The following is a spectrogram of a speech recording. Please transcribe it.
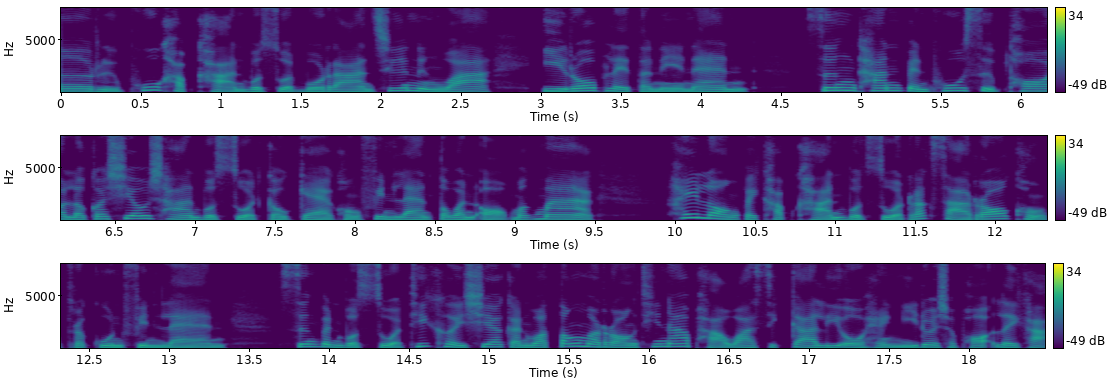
อร์หรือผู้ขับขานบทสวดโบราณชื่อหนึ่งว่าอีโรเพลตเนแนนซึ่งท่านเป็นผู้สืบทอดแล้วก็เชี่ยวชาญบทสวดเก่าแก่ของฟินแลนด์ตะวันออกมากๆ ให้ลองไปขับขานบทสวดรักษารอกของตระกูลฟินแลนด์ ซึ่งเป็นบทสวดที่เคยเชื่อกันว่าต้องมาร้องที่หน้าผาวาซิกาลิโอแห่งนี้โดยเฉพาะเลยค่ะ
